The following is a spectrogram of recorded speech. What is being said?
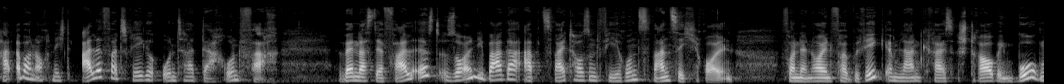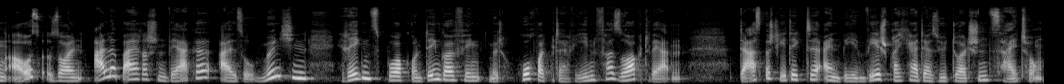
hat aber noch nicht alle Verträge unter Dach und Fach. Wenn das der Fall ist, sollen die Bagger ab 2024 rollen. Von der neuen Fabrik im Landkreis Straubing-Bogen aus sollen alle bayerischen Werke, also München, Regensburg und Dingolfing, mit Hochwaldbatterien versorgt werden. Das bestätigte ein BMW-Sprecher der Süddeutschen Zeitung.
